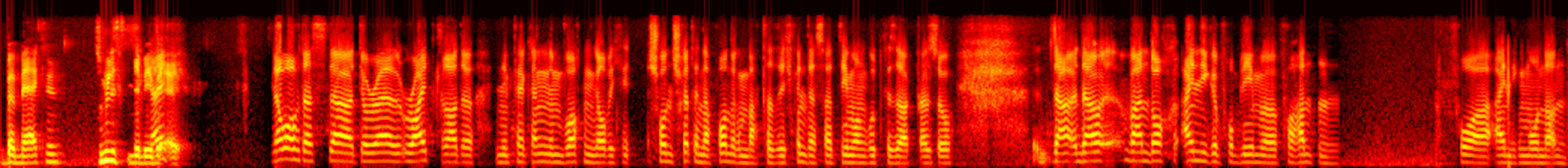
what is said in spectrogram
bemerken. Zumindest in der BBL. Ja, ich glaube auch, dass da Dorel Wright gerade in den vergangenen Wochen, glaube ich, schon Schritte nach vorne gemacht hat. Also ich finde, das hat Simon gut gesagt. Also da, da waren doch einige Probleme vorhanden vor einigen Monaten.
